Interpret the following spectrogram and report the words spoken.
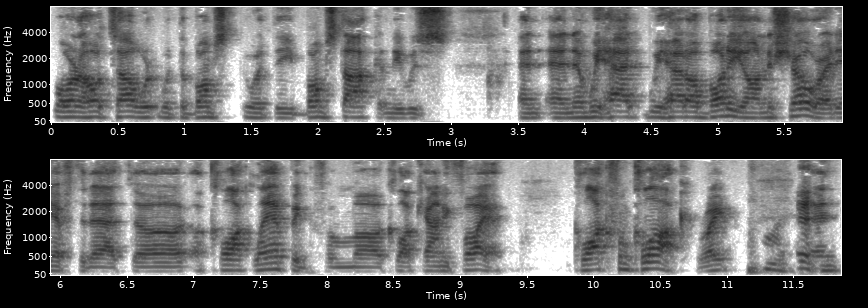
floor in a hotel with, with, the bumps with the bump stock, and he was, and and then we had we had our buddy on the show right after that, uh, a Clark Lamping from uh, Clark County Fire, Clark from Clark, right, and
